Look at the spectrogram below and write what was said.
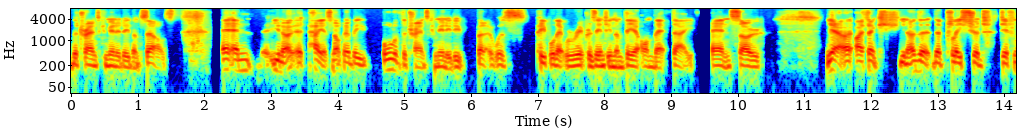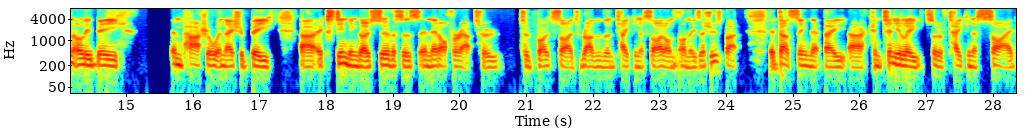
the trans community themselves. And, and you know, it, hey, it's not going to be all of the trans community, but it was people that were representing them there on that day. And so, yeah, I, I think, you know, the, the police should definitely be impartial and they should be uh, extending those services and that offer out to to both sides rather than taking a side on, on these issues. But it does seem that they are continually sort of taking a side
